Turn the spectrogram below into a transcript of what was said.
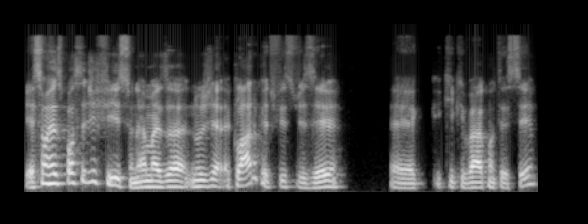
Essa é uma resposta difícil, né? Mas uh, no, é claro que é difícil dizer é, o que, que vai acontecer,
